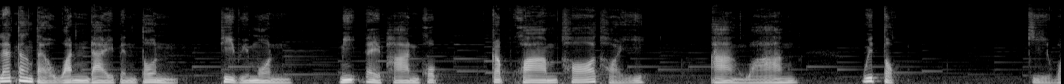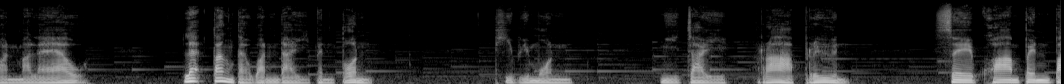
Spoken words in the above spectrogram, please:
และตั้งแต่วันใดเป็นต้นที่วิมลมิได้พานพบกับความท้อถอย อ้างว้าง วิตก กี่วันมาแล้ว และตั้งแต่วันใดเป็นต้น ที่วิมลมีใจราบรื่น เสพความเป็นไป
